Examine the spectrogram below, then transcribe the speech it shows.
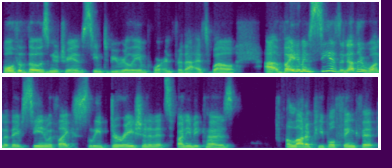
both of those nutrients seem to be really important for that as well. Uh, vitamin C is another one that they've seen with like sleep duration. And it's funny because a lot of people think that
